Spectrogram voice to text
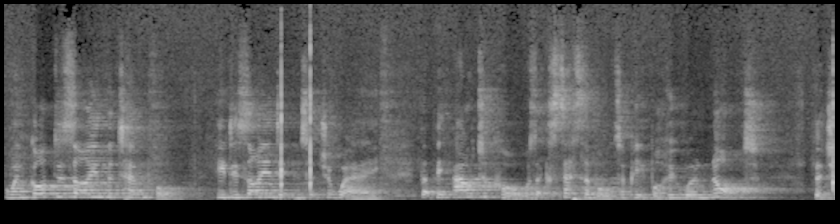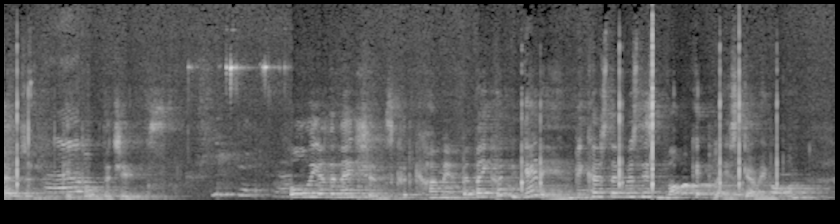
When God designed the temple, he designed it in such a way that the outer court was accessible to people who were not the chosen people, the Jews. All the other nations could come in, but they couldn't get in because there was this marketplace going on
